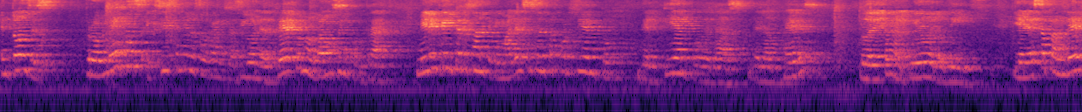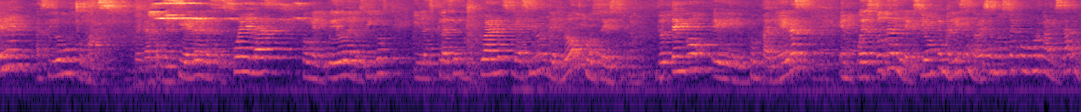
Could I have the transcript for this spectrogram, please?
Entonces, problemas existen en las organizaciones, retos nos vamos a encontrar. Miren qué interesante que más del 60% del tiempo de las, de las mujeres lo dedican al cuidado de los niños. Y en esta pandemia ha sido mucho más, ¿verdad? Con el cierre de las escuelas, con el cuidado de los hijos y las clases virtuales, que ha sido de locos esto. Yo tengo eh, compañeras en puestos de dirección que me dicen, a veces no sé cómo organizarme,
